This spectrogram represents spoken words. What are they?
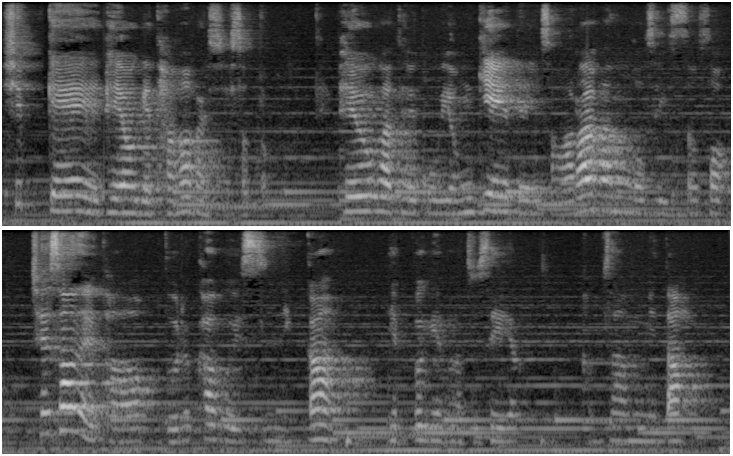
쉽게 배역에 다가갈 수 있었던 것 같아요. 배우가 되고 연기에 대해서 알아가는 것에 있어서 최선을 다하고 노력하고 있으니까 예쁘게 봐주세요. 감사합니다.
